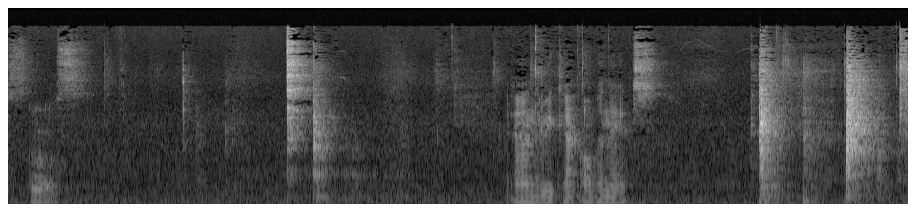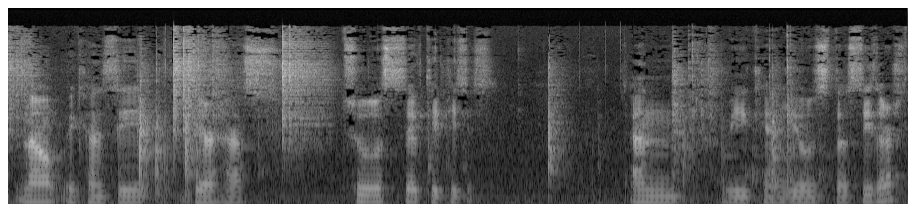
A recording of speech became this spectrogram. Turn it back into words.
screws. And we can open it. Now we can see there has two safety pieces. And we can use the scissors,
